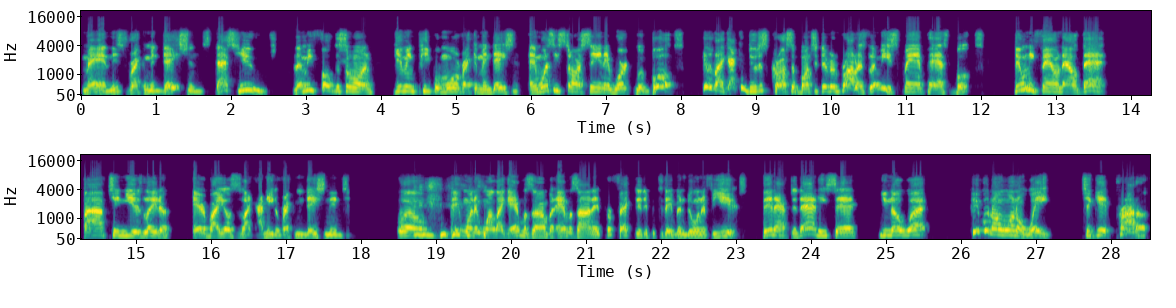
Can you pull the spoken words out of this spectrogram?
man, these recommendations, that's huge. Let me focus on giving people more recommendations. And once he started seeing it work with books, he was like, I can do this across a bunch of different products. Let me expand past books. Then when he found out that five, ten years later, everybody else is like, I need a recommendation engine. Well, they wanted one like Amazon, but Amazon had perfected it because they've been doing it for years. Then after that, he said, you know what? People don't want to wait to get product.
